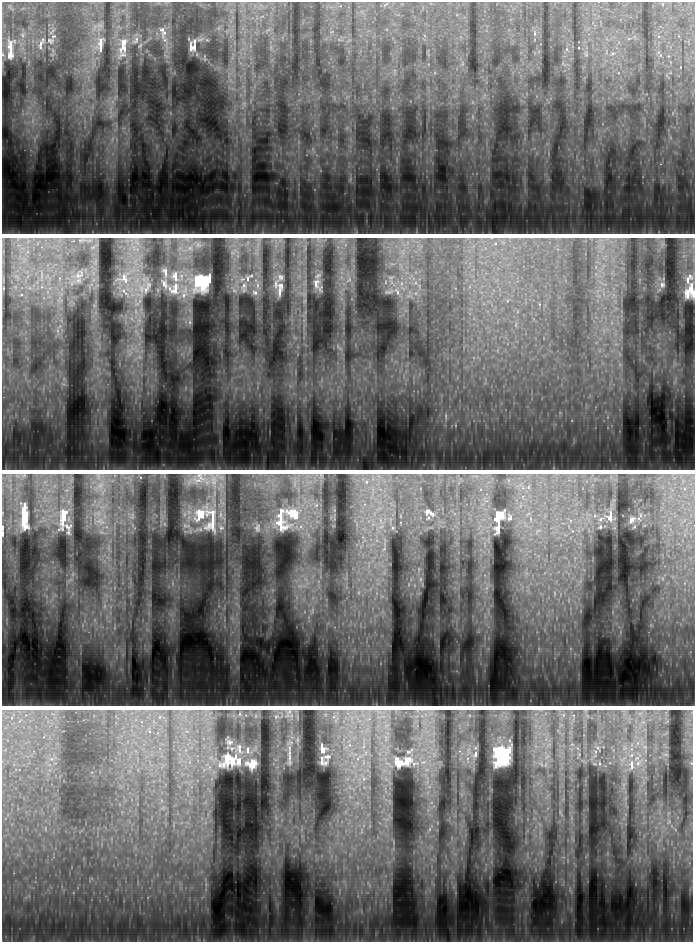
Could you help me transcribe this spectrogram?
I don't know what our number is. Maybe I don't want to well, know. If you add up the projects that's in the thoroughfare plan, the comprehensive plan, I think it's like three point one or three point two billion. All right. So we have a massive need in transportation that's sitting there. As a policymaker, I don't want to push that aside and say, well, we'll just not worry about that. No, we're going to deal with it. We have an action policy, and this board has asked for to put that into a written policy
